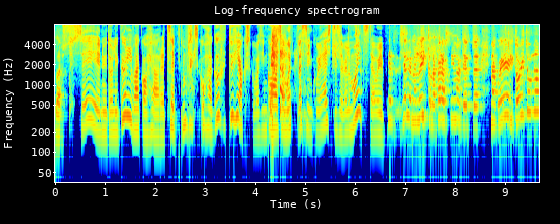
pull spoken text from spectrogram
See nüüd oli küll väga hea retsept, mul läks kohe kõht tühjaks, kui ma siin kaasa mõtlesin, kui hästi see veel maitsta võib. selle me lõikame pärast niimoodi, et nagu eeltoiduna,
